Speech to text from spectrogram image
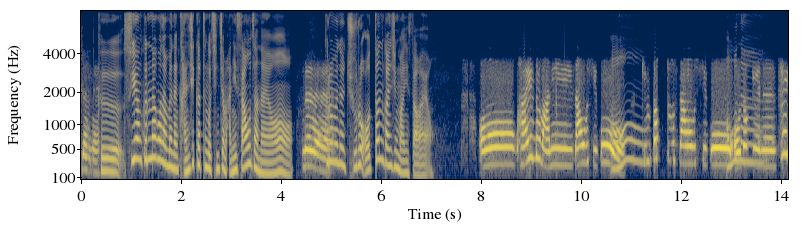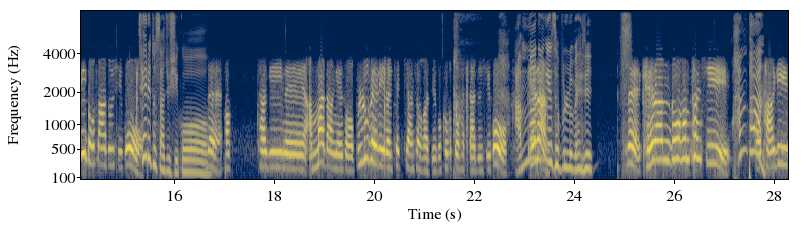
네네. 그 수영 끝나고 나면은 간식 같은 거 진짜 많이 싸우잖아요. 네. 그러면은 주로 어떤 간식 많이 싸워요? 어, 과일도 많이 싸우시고, 어, 김밥도 싸우시고, 어머나. 어저께는 체리도 싸주시고, 체리도 싸주시고. 네, 막 자기네 앞마당에서 블루베리를 채취하셔가지고 그것도 갖다 주시고, 앞마당에서 블루베리 네, 계란도 한 판씩 한 어, 판. 닭이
